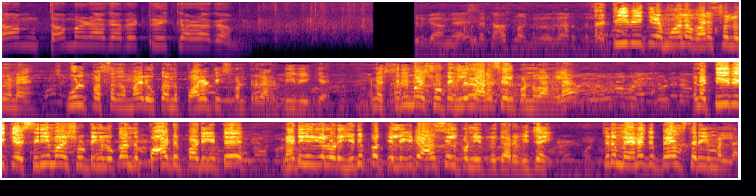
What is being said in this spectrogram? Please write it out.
நம் தமிழக வெற்றி கழகம். டிவிக்கே முதல்ல வர சொல்லுங்கண்ணே. ஸ்கூல் பசங்க மாதிரி உட்காந்து பாலிடிக்ஸ் இருக்காங்க டிவிக்கே என்ன சினிமா ஷூட்டிங்ல இருந்து அரசியல் பண்ணுவாங்களா? என்ன டிவிக்கே சினிமா ஷூட்டிங்ல உட்காந்து பாட்டு பாடிக்கிட்டு நடிகைகளோட இடுப்பை கிள்ளிக்கிட்டு அரசியல் பண்ணிட்டு இருக்காரு விஜய். திரும்ப எனக்கு பேச தெரியுமல்ல.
